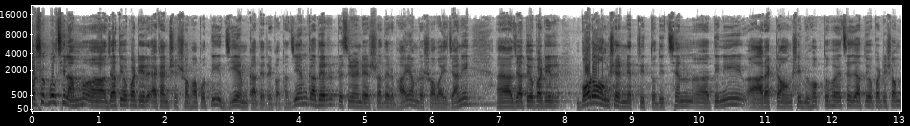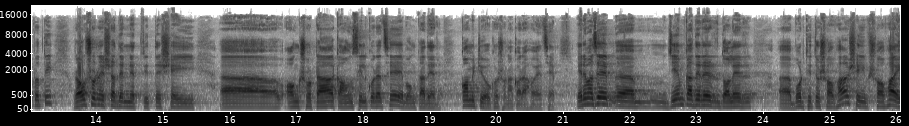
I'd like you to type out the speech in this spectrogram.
দর্শক, বলছিলাম জাতীয় পার্টির একাংশের সভাপতি জি এম কাদেরের কথা। জি এম কাদের, প্রেসিডেন্ট এরশাদের ভাই, আমরা সবাই জানি। জাতীয় পার্টির বড় অংশের নেতৃত্ব দিচ্ছেন তিনি। আর একটা অংশে বিভক্ত হয়েছে জাতীয় পার্টি সম্প্রতি। রওশন এরশাদের নেতৃত্বে সেই অংশটা কাউন্সিল করেছে এবং তাদের কমিটিও ঘোষণা করা হয়েছে। এর মাঝে জি এম কাদেরের দলের বর্ধিত সভা, সেই সভাই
